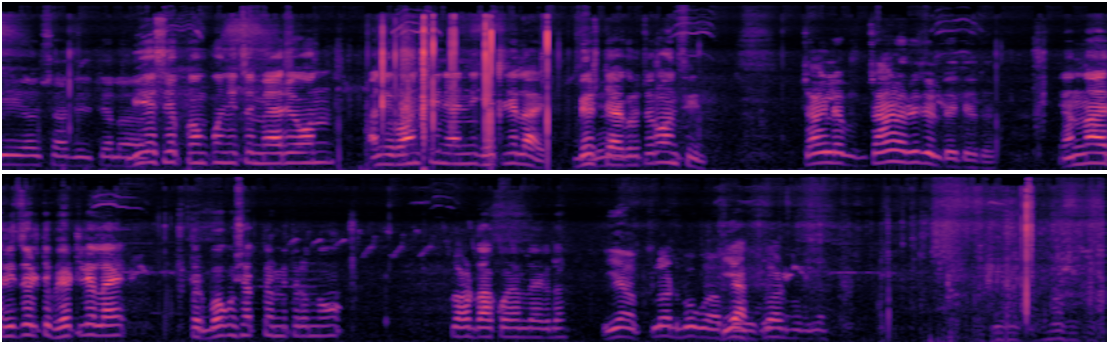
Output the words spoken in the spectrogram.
ते साधे त्याला. बी एस एफ कंपनीचं मॅरिओन आणि रॉन्फिन यांनी घेतलेलं आहे. बेस्ट ॲग्रोचं रॉन्फिन. चांगल्या चांगला रिझल्ट आहे त्याचा. यांना रिझल्ट भेटलेला आहे. तर बघू शकता मित्रांनो प्लॉट दाखवा यांना एकदा. या प्लॉट बघू आपण या. प्लॉट बघूया बघू शकता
